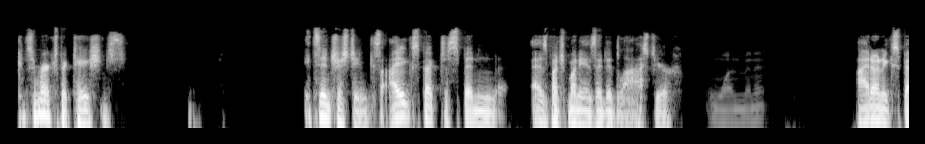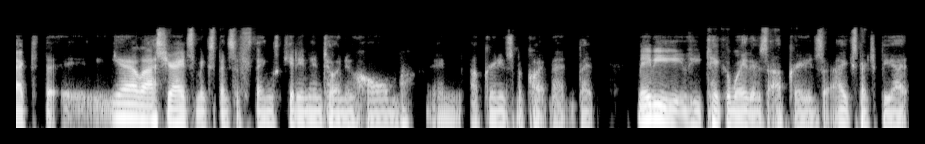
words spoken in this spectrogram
consumer expectations. It's interesting because I expect to spend as much money as I did last year. One minute. I don't expect that. Yeah, last year I had some expensive things getting into a new home and upgrading some equipment, but maybe if you take away those upgrades, I expect to be at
